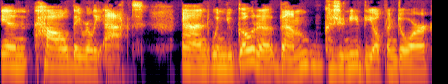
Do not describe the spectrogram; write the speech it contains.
in how they really act. And when you go to them because you need the open door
